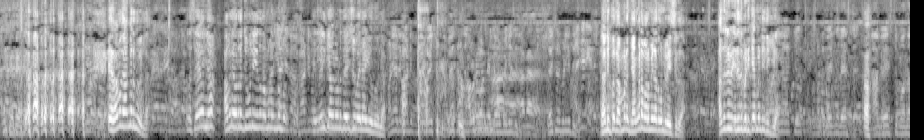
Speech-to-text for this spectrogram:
നമുക്ക് അങ്ങനൊന്നുമില്ല. അല്ല സ്നേഹം ഞാൻ അവരവരുടെ ജോലി ചെയ്ത് നമ്മളൊന്നും എനിക്ക് അവരോട് ദേഷ്യം വരായൊന്നുമില്ല ഞാനിപ്പോ നമ്മുടെ ഞങ്ങളുടെ പറമ്പിൽ അതുകൊണ്ട് വേസ്റ്റ് ഇടുക. അതിന് ഇരുന്ന് പിടിക്കാൻ വേണ്ടി ഇരിക്കുക. വേസ്റ്റ് ആ. വേസ്റ്റ് പോകുന്ന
